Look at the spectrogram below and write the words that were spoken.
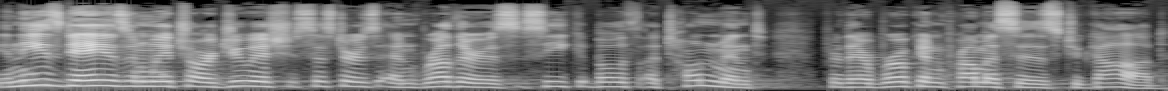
In these days in which our Jewish sisters and brothers seek both atonement for their broken promises to God,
